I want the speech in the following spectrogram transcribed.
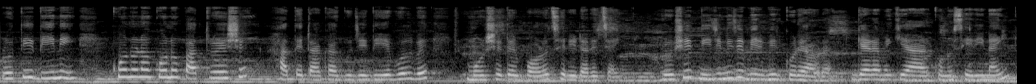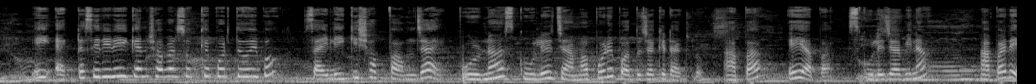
প্রতিদিনই কোনো না কোনো পাত্র এসে হাতে টাকা গুজে দিয়ে বলবে, মোর্শেদের বড় ছেলেটারে চাই। রশিদ নিজে নিজে বিড়বিড় করে আওড়ান গ্যারামে কি আর কোনো সেরি নাই? এই একটা সেরিরেই কেন সবার চোখে পড়তে হইব? চাইলেই কি সব পাম যায়? পূর্ণা স্কুলের জামা পরে পদ্মজাকে ডাকলো, আপা, এই আপা, স্কুলে যাবি না? আপারে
